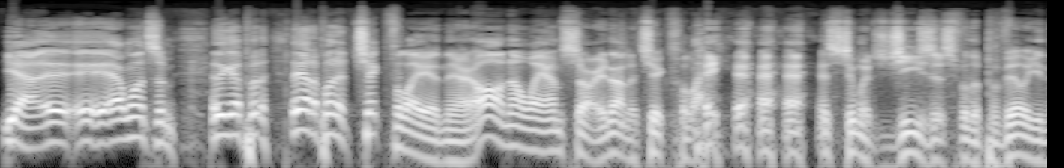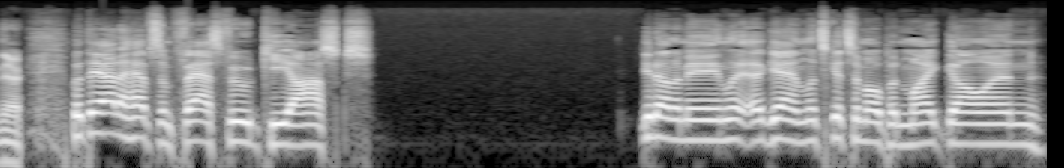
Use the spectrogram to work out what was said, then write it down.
Yeah, I, I want some. They got to put. They got to put a Chick Fil A in there. Oh no, way! I'm sorry, not a Chick Fil A. That's too much Jesus for the pavilion there. But they ought to have some fast food kiosks. You know what I mean? Again, let's get some open mic going.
